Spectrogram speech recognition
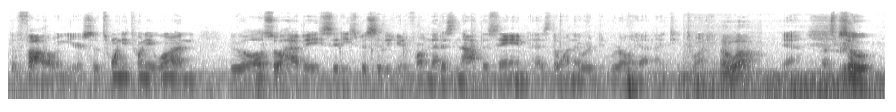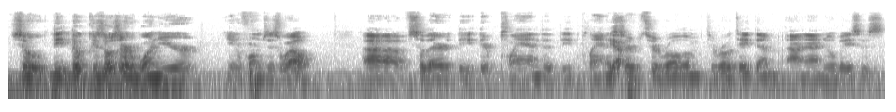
the following year. So 2021 we will also have a city specific uniform that is not the same as the one that we're rolling out in 1920. Oh wow, Yeah. that's pretty So so because those are one year uniforms as well. Uh, so they're the, they're planned. The, the plan is Yeah. to, to roll them to rotate them on an annual basis,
